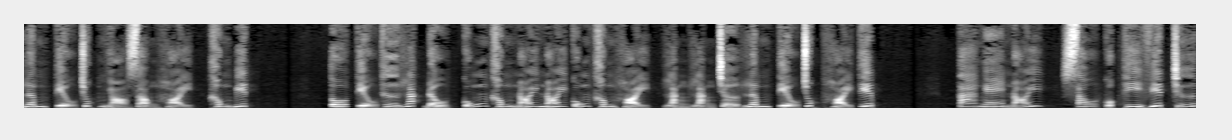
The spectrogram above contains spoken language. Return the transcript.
Lâm Tiểu Trúc nhỏ giọng hỏi, không biết. Tô Tiểu Thư lắc đầu, cũng không nói nói cũng không hỏi, lặng lặng chờ Lâm Tiểu Trúc hỏi tiếp. Ta nghe nói, sau cuộc thi viết chữ,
